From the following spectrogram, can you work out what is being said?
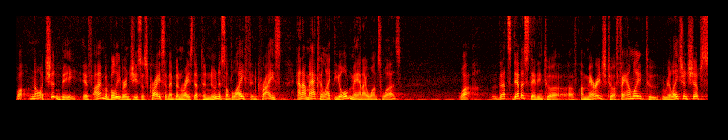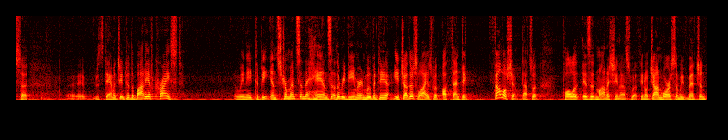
well, no, it shouldn't be. If I'm a believer in Jesus Christ and I've been raised up to newness of life in Christ, and I'm acting like the old man I once was, well, that's devastating to a, a, marriage, to a family, to relationships. Uh, it's damaging to the body of Christ. We need to be instruments in the hands of the Redeemer and move into each other's lives with authentic fellowship. That's what Paul is admonishing us with. You know, John Morrison, we've mentioned,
